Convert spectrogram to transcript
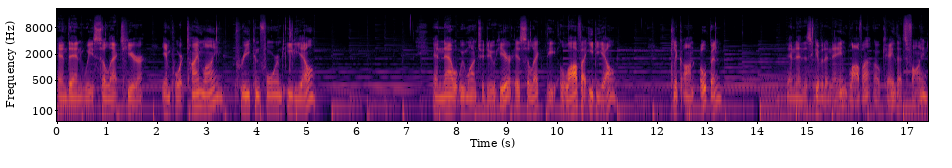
and then we select here Import Timeline, Pre-Conformed EDL, and now what we want to do here is select the Lava EDL, click on Open, and then just give it a name, Lava. Okay, that's fine.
